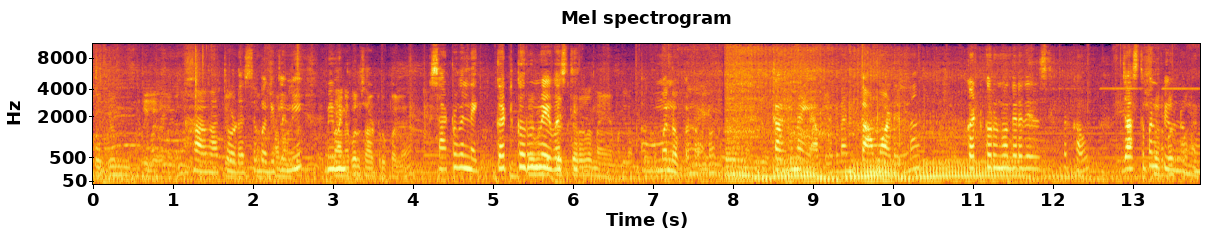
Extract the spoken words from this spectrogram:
कोकम दिलं झालं हा हा थोडस बघितलं मी. मी म्हण- पायनॅपल साठ रुपयाला. साठ रुपये नाही कट करून ते व्यवस्थित मग नको नको काही नाही आपल्याकडे आणि काम वाढेल ना. कट करून वगैरे देत असतील तर खाऊ. जास्त पण पिऊ नको.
